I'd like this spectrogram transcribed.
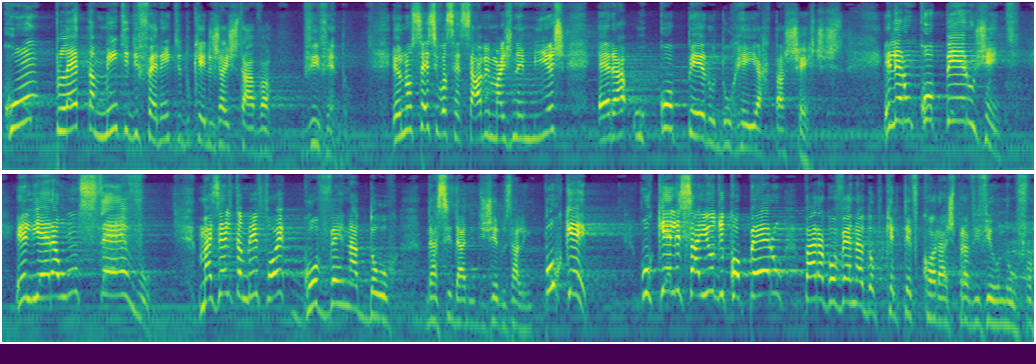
completamente diferente do que ele já estava vivendo. Eu não sei se você sabe, mas Neemias era o copeiro do rei Artaxerxes. Ele era um copeiro, gente. Ele era um servo. Mas ele também foi governador da cidade de Jerusalém. Por quê? Porque ele saiu de copeiro para governador, porque ele teve coragem para viver o novo.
